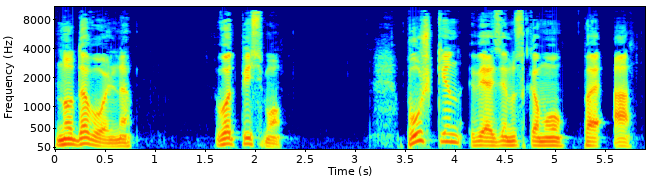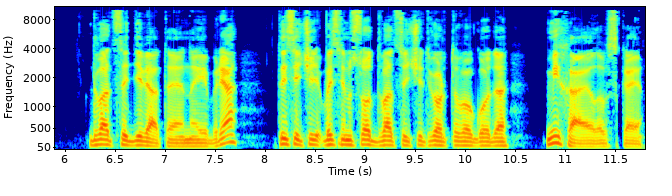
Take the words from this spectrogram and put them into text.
Но довольно. Вот письмо. Пушкин Вяземскому П.А. 29 ноября 1824 года, Михайловская.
